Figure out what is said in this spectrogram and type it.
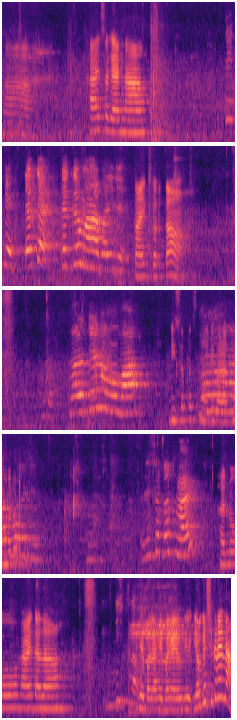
हा हाय सगळ्यांना. काय करता? दिसतच नाही रे बाळा थांब बरं. हॅलो हाय दादा. हे बघा हे बघा योगे योगेश इकडे ना.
